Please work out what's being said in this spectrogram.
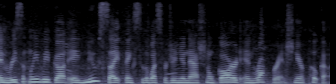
And recently we've got a new site thanks to the West Virginia National Guard in Rock Branch near Poca.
